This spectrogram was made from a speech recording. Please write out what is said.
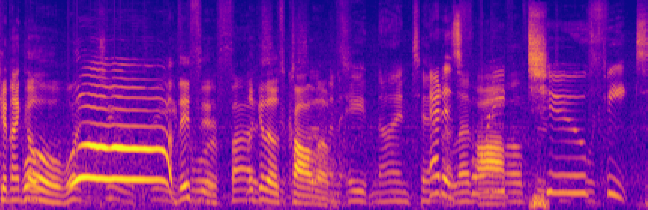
can I Whoa! go? One, Whoa, two, three, this four, is five, look at those six, columns. seven, eight, nine, 10, That is 11, 42 12, 13, feet.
